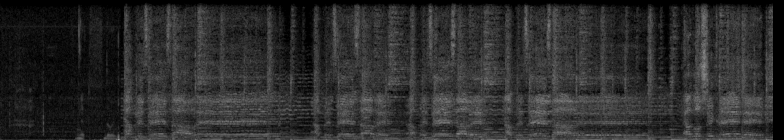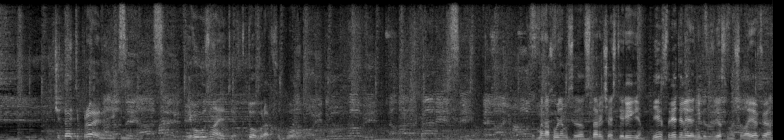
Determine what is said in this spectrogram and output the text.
Нет, давай. Читайте правильные книги, и вы узнаете, кто враг футбола. Мы находимся в старой части Риги и встретили небезызвестного человека,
